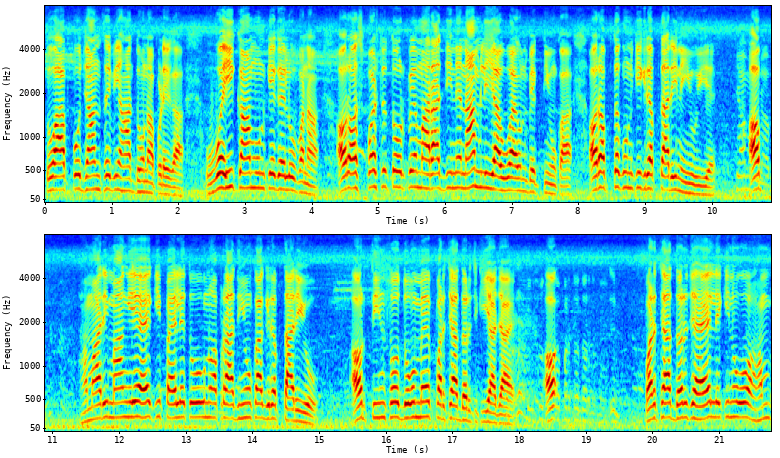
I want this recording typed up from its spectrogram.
तो आपको जान से भी हाथ धोना पड़ेगा। वही काम उनके गैलो बना। और स्पष्ट तौर पे महाराज जी ने नाम लिया हुआ है उन व्यक्तियों का और अब तक उनकी गिरफ्तारी नहीं हुई है। अब हमारी मांग ये है कि पहले तो उन अपराधियों का गिरफ्तारी हो और 302 में पर्चा दर्ज किया जाए। और पर्चा दर्ज है लेकिन वो हम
